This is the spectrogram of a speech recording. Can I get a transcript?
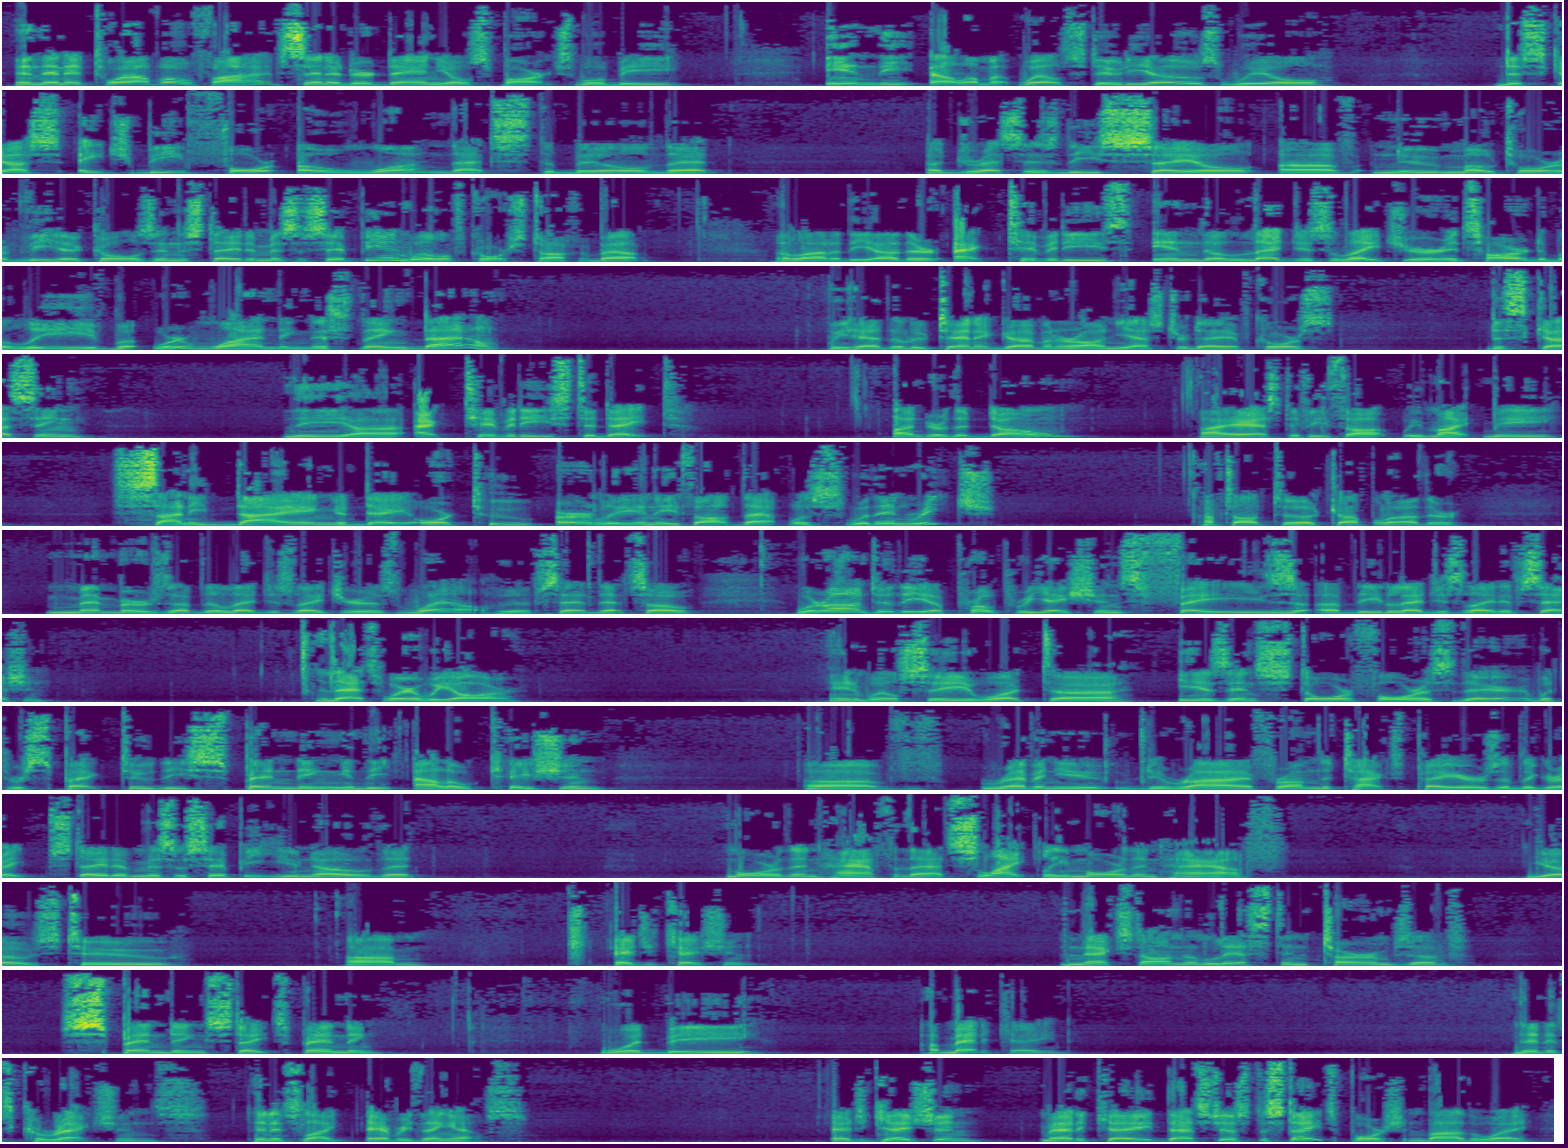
And then at 12:05, Senator Daniel Sparks will be in the Element Wealth Studios. We'll discuss HB 401. That's the bill that addresses the sale of new motor vehicles in the state of Mississippi. And we'll, of course, talk about a lot of the other activities in the legislature. It's hard to believe, but we're winding this thing down. We had the lieutenant governor on yesterday, of course, discussing the uh, activities to date under the dome. I asked if he thought we might be sine die-ing a day or two early, and he thought that was within reach. I've talked to a couple of other members of the legislature as well who have said that. So we're on to the appropriations phase of the legislative session. That's where we are and we'll see what uh, is in store for us there with respect to the spending and the allocation of revenue derived from the taxpayers of the great state of Mississippi. You know that more than half of that, slightly more than half, goes to um, education. Next on the list in terms of spending, state spending, would be a Medicaid, then it's corrections, then it's like everything else. Education, Medicaid, that's just the state's portion, by the way.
